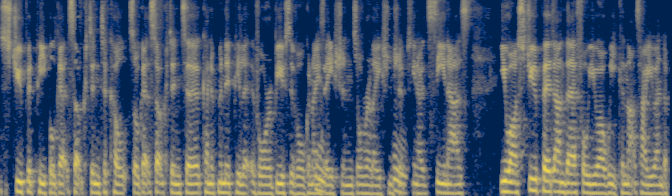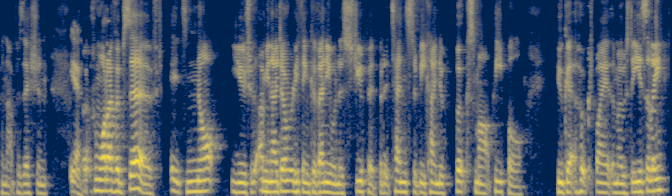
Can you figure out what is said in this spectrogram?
stupid people get sucked into cults or get sucked into kind of manipulative or abusive hmm. organizations mm. or relationships. Mm. You know, it's seen as you are stupid and therefore you are weak, and that's how you end up in that position. Yeah. But from what I've observed, it's not usually i mean i don't really think of anyone as stupid but it tends to be kind of book smart people who get hooked by it the most easily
